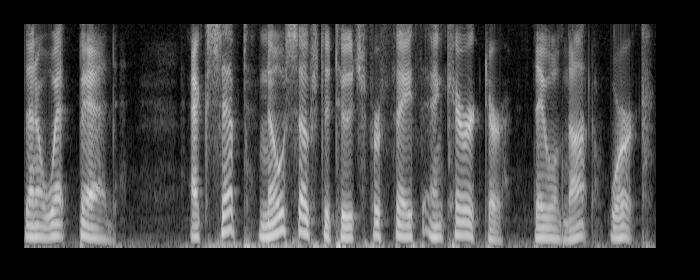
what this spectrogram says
than a wet bed. Accept no substitutes for faith and character. They will not work.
